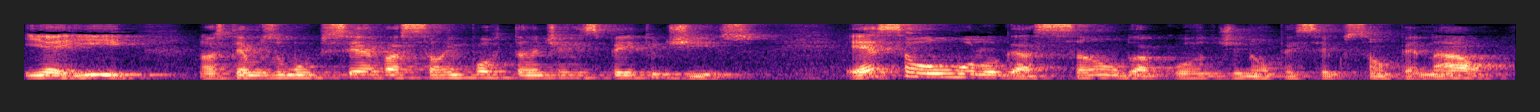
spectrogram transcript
E aí, nós temos uma observação importante a respeito disso. Essa homologação do acordo de não persecução penal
